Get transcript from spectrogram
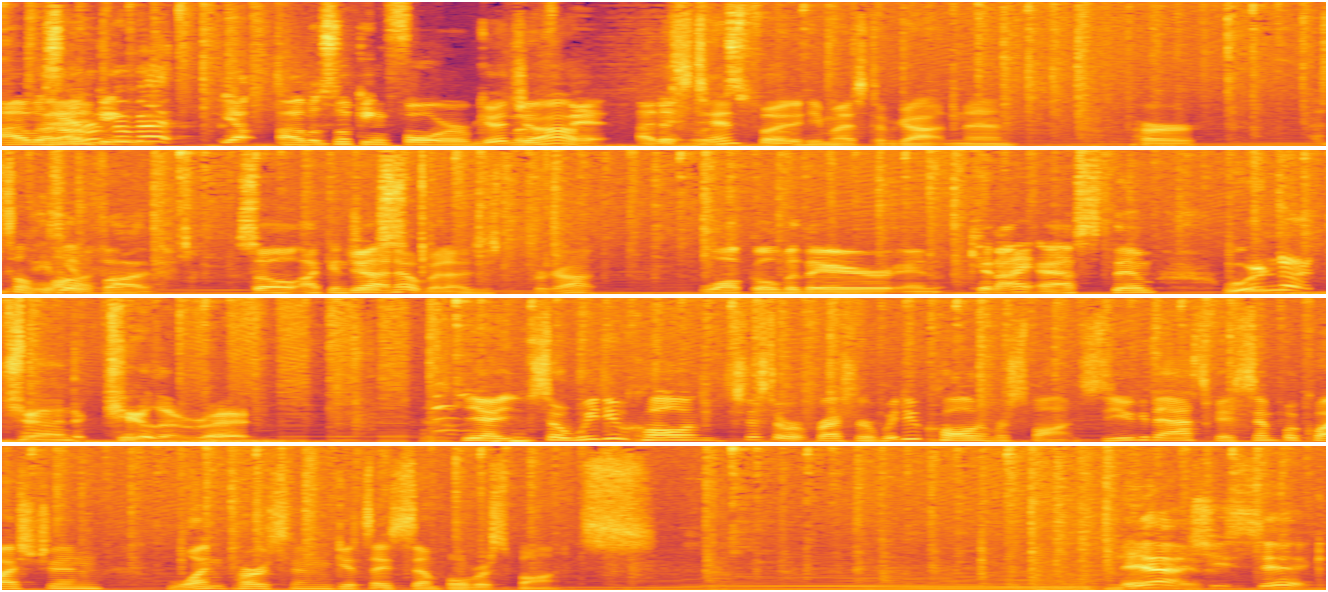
I was Armor looking. movement? Yep, I was looking for Good movement. job. I That's didn't ten look- foot. He must have gotten in per. That's a He's level lot. five. So I can Yeah, I just know, but I just forgot. walk over there and can I ask them? We're not trying to kill her, right? Yeah, so we do call him. It's just a refresher. We do call and response. So you get to ask a simple question. One person gets a simple response. Yeah, she's sick.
